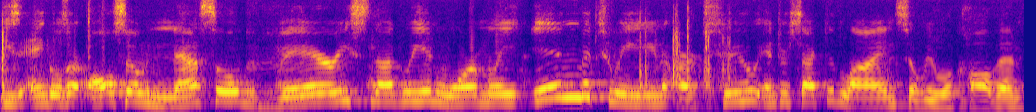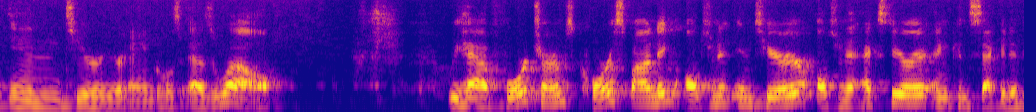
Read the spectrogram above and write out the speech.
These angles are also nestled very snugly and warmly in between our two intersected lines, so we will call them interior angles as well. We have four terms, corresponding, alternate interior, alternate exterior, and consecutive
